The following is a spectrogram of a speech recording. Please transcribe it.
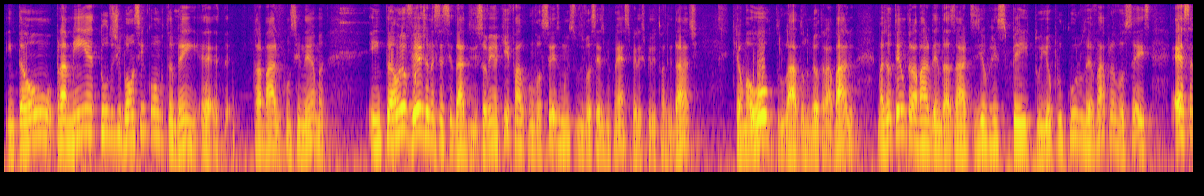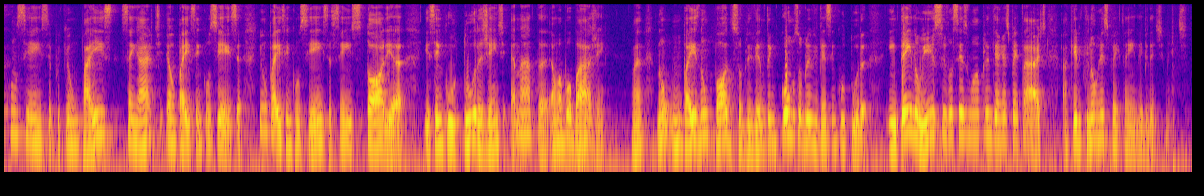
Então, para mim é tudo de bom, assim como também é, trabalho com cinema, então eu vejo a necessidade disso. Eu venho aqui, falo com vocês, muitos de vocês me conhecem pela espiritualidade, que é um outro lado do meu trabalho, mas eu tenho um trabalho dentro das artes e eu respeito e eu procuro levar para vocês essa consciência, porque um país sem arte é um país sem consciência. E um país sem consciência, sem história e sem cultura, gente, é nada, é uma bobagem. Não, é? não um país não pode sobreviver, não tem como sobreviver sem cultura. Entendam isso e vocês vão aprender a respeitar a arte. Aquele que não respeita ainda, evidentemente.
